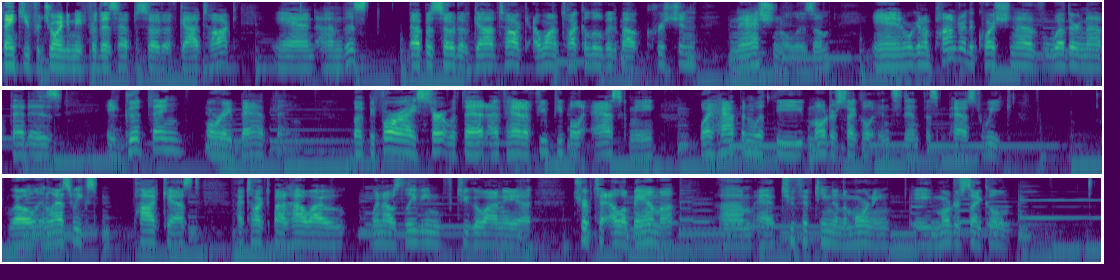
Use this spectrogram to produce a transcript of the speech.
Thank you for joining me for this episode of God Talk. And on this episode of God Talk, I want to talk a little bit about Christian nationalism. And we're going to ponder the question of whether or not that is a good thing or a bad thing. But before I start with that, I've had a few people ask me what happened with the motorcycle incident this past week. Well, in last week's podcast, I talked about how I, when I was leaving to go on a, a trip to Alabama, um, at 2:15 in the morning, a motorcycle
